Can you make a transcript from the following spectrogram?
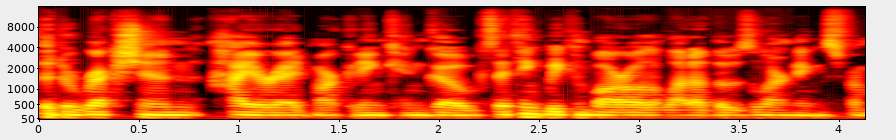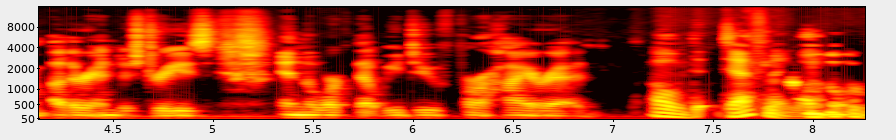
the direction higher ed marketing can go. Because I think we can borrow a lot of those learnings from other industries in the work that we do for higher ed. Oh, d- definitely. Um,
